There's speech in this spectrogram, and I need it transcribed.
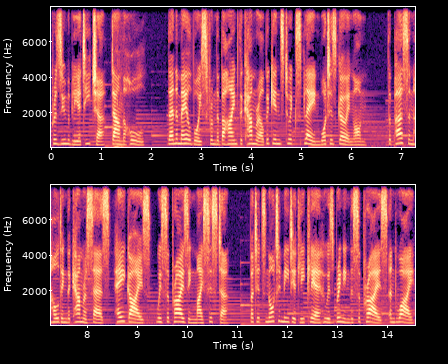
presumably a teacher, down the hall. Then a male voice from the behind the camera begins to explain what is going on. The person holding the camera says, Hey guys, we're surprising my sister. But it's not immediately clear who is bringing the surprise and why.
